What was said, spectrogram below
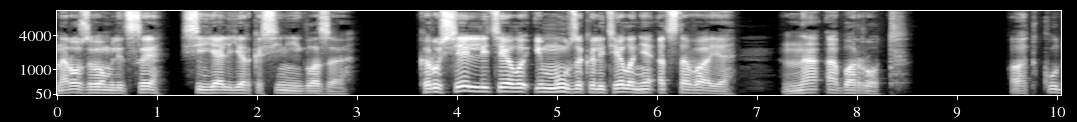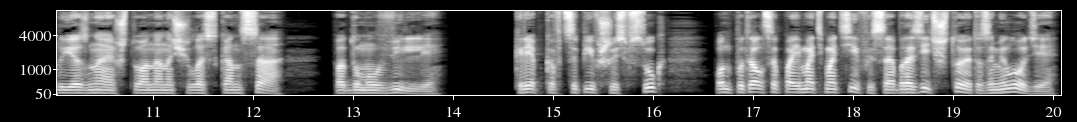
на розовом лице сияли ярко-синие глаза. Карусель летела, и музыка летела, не отставая. Наоборот. «Откуда я знаю, что она началась с конца?» — подумал Вилли. Крепко вцепившись в сук, он пытался поймать мотив и сообразить, что это за мелодия.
